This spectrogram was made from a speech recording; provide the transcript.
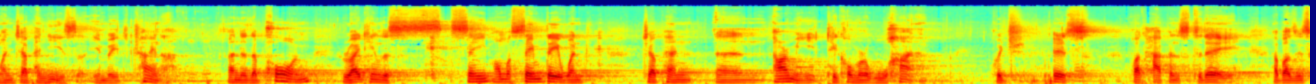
one Japanese invade China. Mm-hmm. And the poem writing the same, almost same day when Japan uh, army take over Wuhan, which is what happens today about this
